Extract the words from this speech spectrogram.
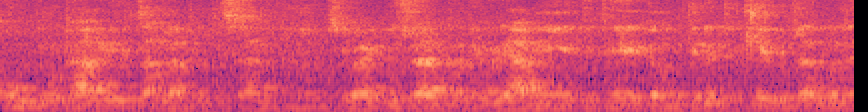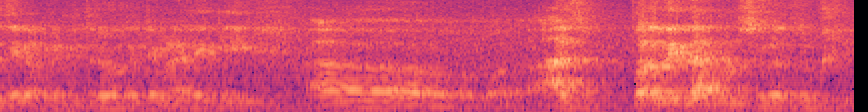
खूप मोठा आणि चांगला प्रतिसाद शिवाय गुजरातमध्ये. म्हणजे आम्ही तिथे गमतीनं तिथले गुजरातमध्ये जे आपले मित्र होते ते म्हणाले की आज परत एकदा आपण सुरत लुटली.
